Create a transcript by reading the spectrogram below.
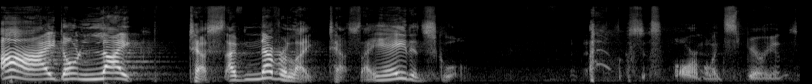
I don't like tests. I've never liked tests. I hated school. It's just horrible experience.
